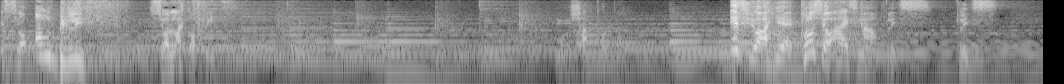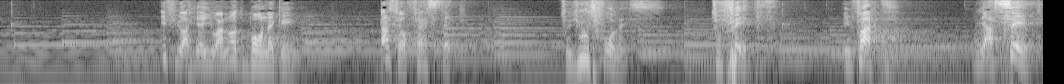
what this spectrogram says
it's your unbelief. It's your lack of faith. If you are here, close your eyes now, please. Please. If you are here, you are not born again. That's your first step to youthfulness, to faith. In fact, we are saved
